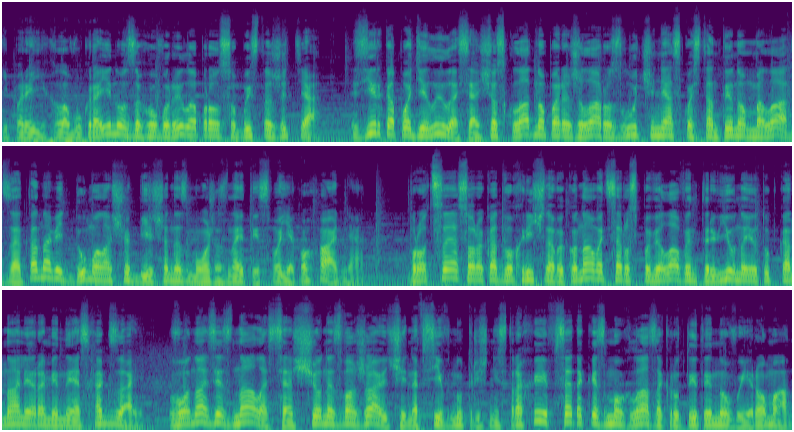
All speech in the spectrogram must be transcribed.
і переїхала в Україну, заговорила про особисте життя. Зірка поділилася, що складно пережила розлучення з Костянтином Меладзе та навіть думала, що більше не зможе знайти своє кохання. Про це 42-річна виконавиця розповіла в інтерв'ю на ютуб-каналі Рамінес Хакзай. Вона зізналася, що незважаючи на всі внутрішні страхи, все-таки змогла закрутити новий роман.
